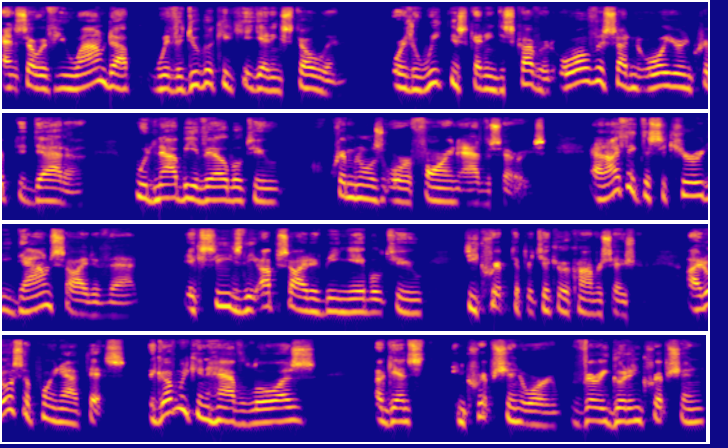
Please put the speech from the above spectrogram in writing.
And so if you wound up with the duplicate key getting stolen or the weakness getting discovered, all of a sudden all your encrypted data would now be available to criminals or foreign adversaries. And I think the security downside of that exceeds the upside of being able to decrypt a particular conversation. I'd also point out this. The government can have laws against encryption or very good encryption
